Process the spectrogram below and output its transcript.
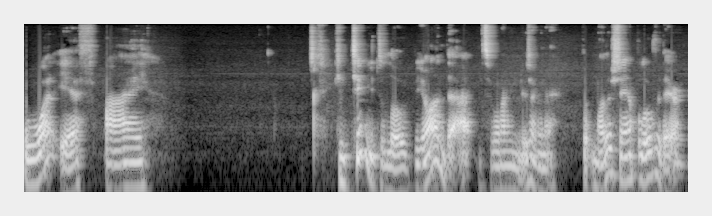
what if I continue to load beyond that? So what I'm going to do is I'm going to put another sample over there,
